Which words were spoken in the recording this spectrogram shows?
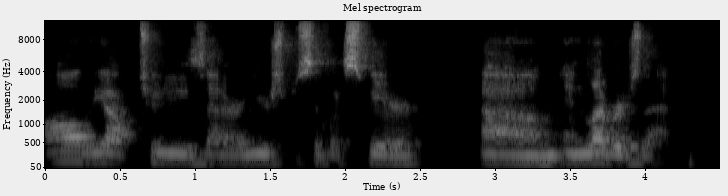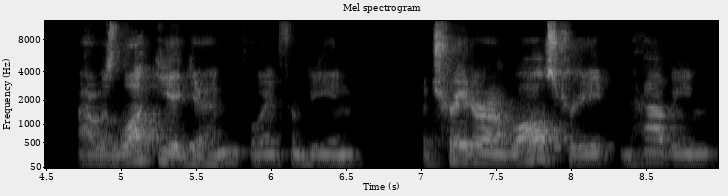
all the opportunities that are in your specific sphere um, and leverage that. I was lucky again, going from being a trader on Wall Street and having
